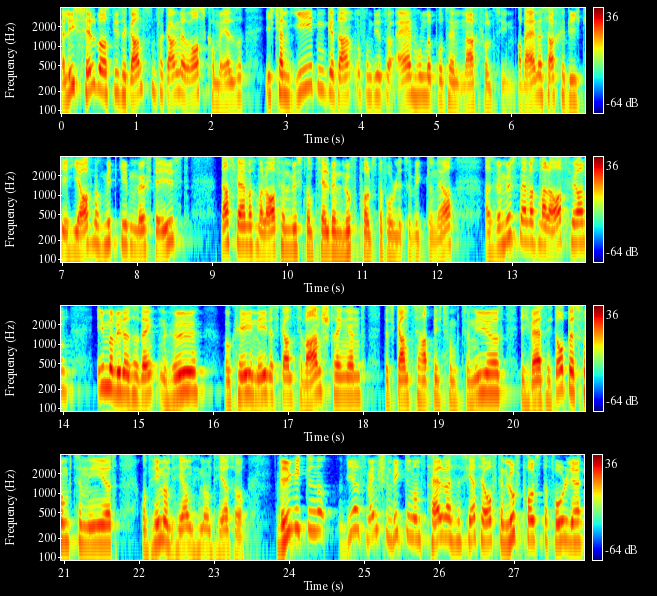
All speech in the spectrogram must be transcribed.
Weil ich selber aus dieser ganzen Vergangenheit rauskomme. Also, ich kann jeden Gedanken von dir zu 100% nachvollziehen. Aber eine Sache, die ich dir hier auch noch mitgeben möchte, ist, dass wir einfach mal aufhören müssen, uns selber in Luftpolsterfolie zu wickeln. Ja? Also wir müssen einfach mal aufhören, immer wieder zu denken, hö, okay, nee, das Ganze war anstrengend, das Ganze hat nicht funktioniert, ich weiß nicht, ob es funktioniert und hin und her und hin und her so. Wir, wickeln, wir als Menschen wickeln uns teilweise sehr, sehr oft in Luftpolsterfolie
